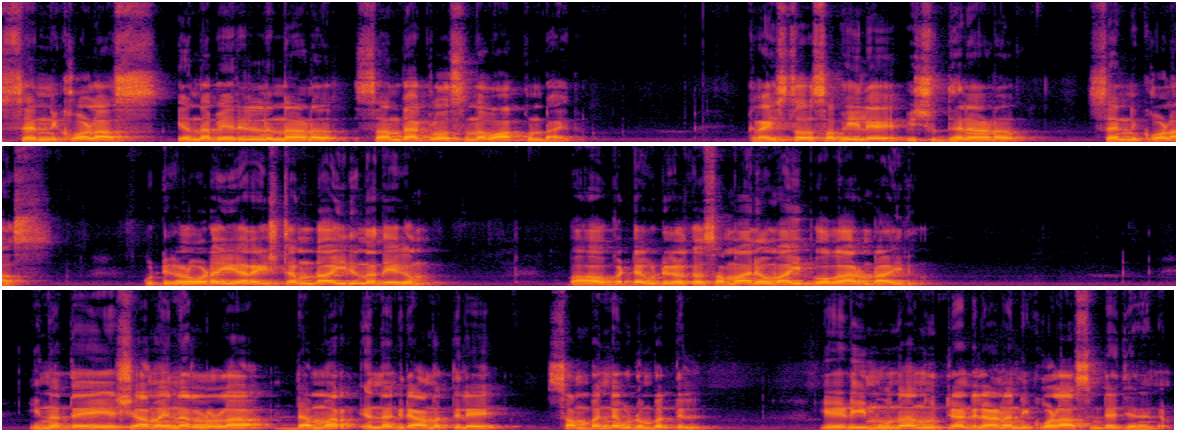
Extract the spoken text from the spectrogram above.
സെന്റ് നിക്കോളാസ് എന്ന പേരിൽ നിന്നാണ് സാന്താക്ലോസ് എന്ന വാക്കുണ്ടായത്. ക്രൈസ്തവ സഭയിലെ വിശുദ്ധനാണ് സെന്റ് നിക്കോളാസ്. കുട്ടികളോട് ഏറെ ഇഷ്ടമുണ്ടായിരുന്ന അദ്ദേഹം പാവപ്പെട്ട കുട്ടികൾക്ക് സമ്മാനവുമായി പോകാറുണ്ടായിരുന്നു. ഇന്നത്തെ ഏഷ്യാമൈനറിലുള്ള ഡമർ എന്ന ഗ്രാമത്തിലെ സമ്പന്ന കുടുംബത്തിൽ എ ഡി മൂന്നാം നൂറ്റാണ്ടിലാണ് നിക്കോളാസിന്റെ ജനനം.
